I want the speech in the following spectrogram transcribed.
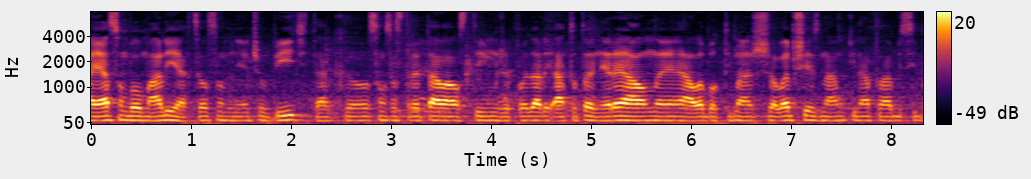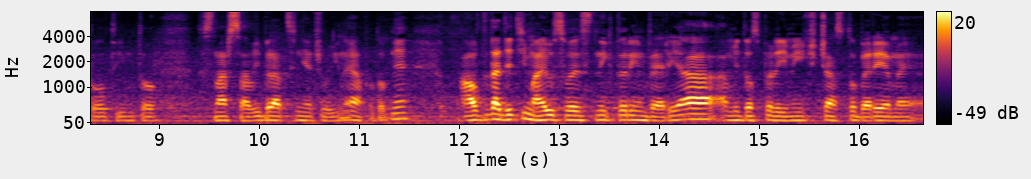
a ja som bol malý a chcel som niečo byť, tak som sa stretával s tým, že povedali, a toto je nereálne, alebo ty máš lepšie známky na to, aby si bol týmto, snaž sa vybrať si niečo iné a podobne. Ale teda deti majú svoje sny, ktorým veria a my dospelí ich často berieme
